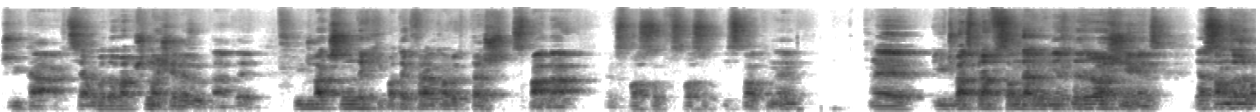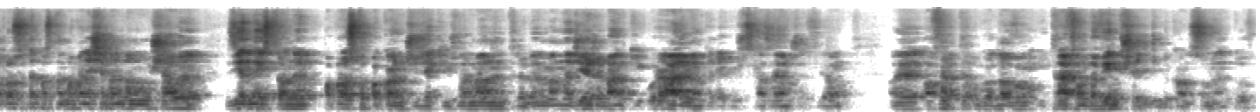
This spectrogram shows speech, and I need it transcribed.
Czyli ta akcja ugodowa przynosi rezultaty. Liczba czynnych hipotek frankowych też spada w sposób, w sposób istotny. E, liczba spraw w sądach również rośnie, więc ja sądzę, że po prostu te postępowania się będą musiały z jednej strony po prostu pokończyć jakimś normalnym trybem. Mam nadzieję, że banki urealnią, tak jak już wskazałem przed chwilą, e, ofertę ugodową i trafią do większej liczby konsumentów.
